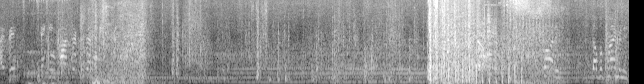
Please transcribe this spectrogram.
I've been making contact with enemies. Spotted. Double timing it.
